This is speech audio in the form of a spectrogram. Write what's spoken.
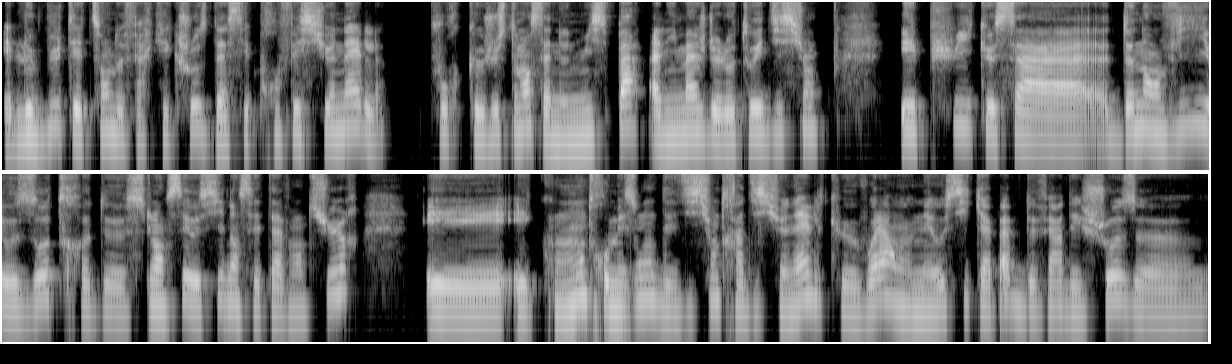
et le but étant de faire quelque chose d'assez professionnel pour que justement ça ne nuise pas à l'image de l'auto-édition et puis que ça donne envie aux autres de se lancer aussi dans cette aventure et et qu'on montre aux maisons d'édition traditionnelles que voilà, on est aussi capable de faire des choses, heu,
